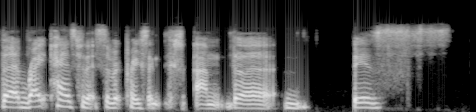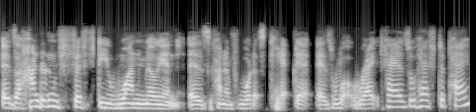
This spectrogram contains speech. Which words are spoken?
the ratepayers for that civic precinct, um, the there's is 151 million is kind of what it's capped at as what ratepayers will have to pay.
